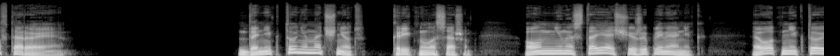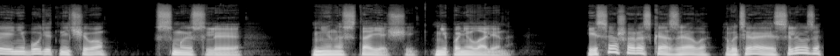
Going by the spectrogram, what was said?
вторая. «Да никто не начнет», — крикнула Саша. «Он не настоящий же племянник. Вот никто и не будет ничего». «В смысле, не настоящий?» — не поняла Лена. И Саша рассказала, вытирая слезы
